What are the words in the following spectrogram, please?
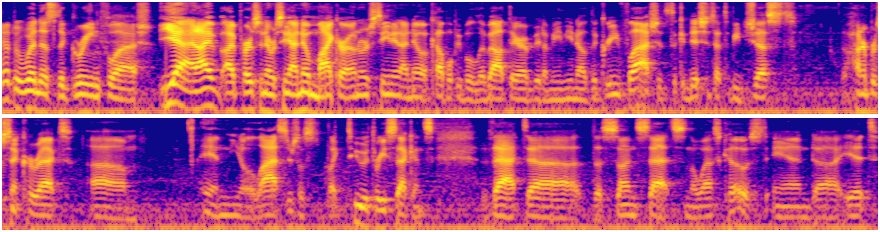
You have to witness the Green Flash. Yeah, and I've I personally never seen it. I know Mike, our owner, has seen it. I know a couple people live out there. But I mean, you know, the green flash. It's the conditions have to be just 100 percent correct. Um, and you know, last there's just like two or three seconds that uh, the sun sets in the west coast, and uh, it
